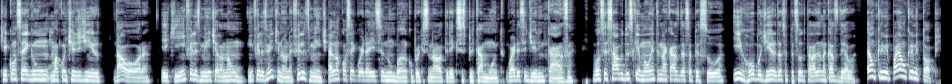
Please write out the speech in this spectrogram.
que consegue um- uma quantia de dinheiro da hora. E que infelizmente ela não. Infelizmente não, né? Felizmente. Ela não consegue guardar isso num banco, porque senão ela teria que se explicar muito. Guarda esse dinheiro em casa. Você sabe do esquemão, entra na casa dessa pessoa e rouba o dinheiro dessa pessoa que tá lá dentro da casa dela. É um crime pai ou é um crime top?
